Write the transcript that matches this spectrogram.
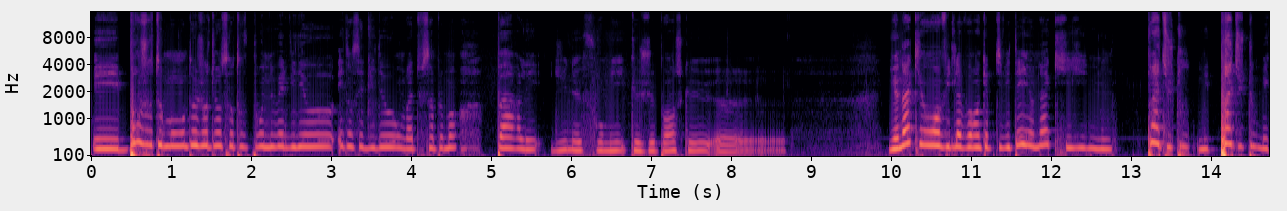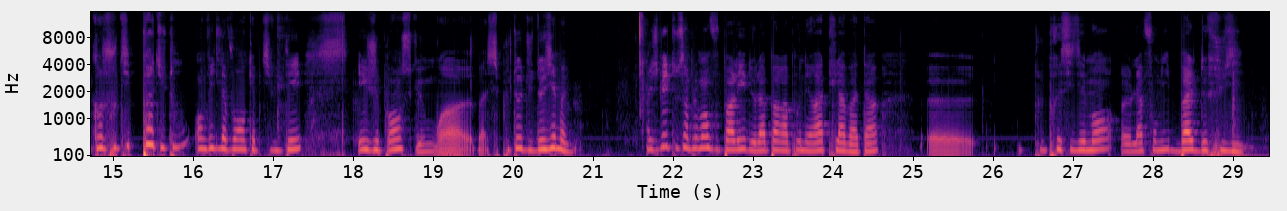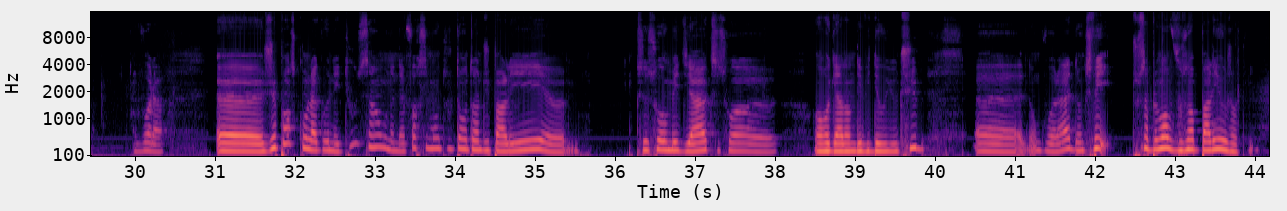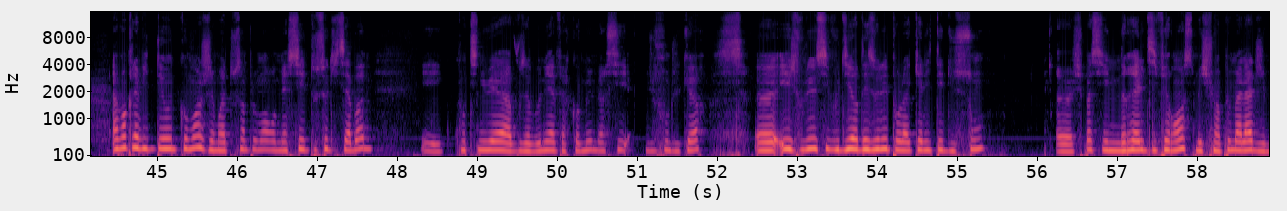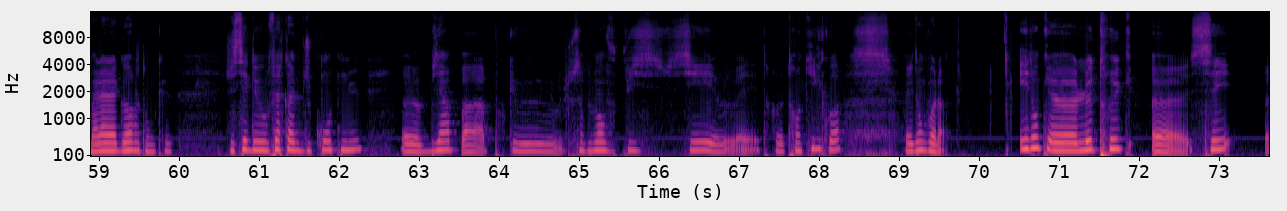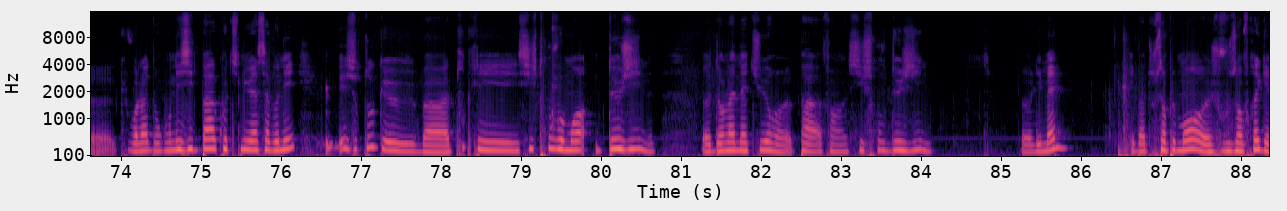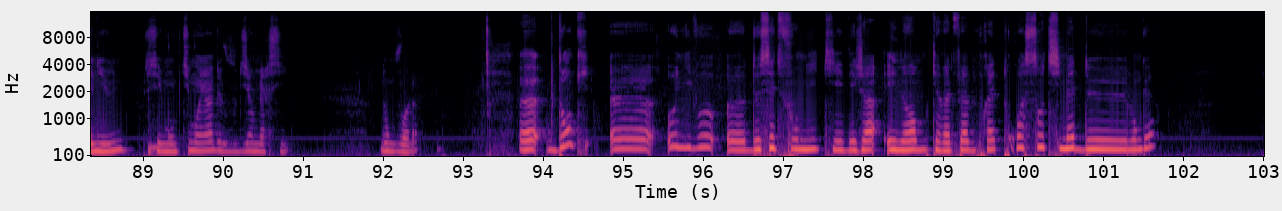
Et bonjour tout le monde, aujourd'hui on se retrouve pour une nouvelle vidéo et dans cette vidéo on va tout simplement parler d'une fourmi que je pense que... Euh, il y en a qui ont envie de la voir en captivité, il y en a qui n'ont pas du tout, mais pas du tout, mais quand je vous dis pas du tout envie de la voir en captivité. Et je pense que moi, bah, c'est plutôt du deuxième avis. Je vais tout simplement vous parler de la Paraponera clavata, euh, plus précisément euh, la fourmi balle de fusil. Voilà. Euh, je pense qu'on la connaît tous, hein. on en a forcément tout le temps entendu parler, que ce soit aux médias, que ce soit en regardant des vidéos YouTube. donc voilà, donc je vais tout simplement vous en parler aujourd'hui. Avant que la vidéo ne commence, j'aimerais tout simplement remercier tous ceux qui s'abonnent et continuer à vous abonner, à faire comme eux. Merci du fond du cœur. Euh, et je voulais aussi vous dire désolé pour la qualité du son. Euh, je sais pas s'il y a une réelle différence, mais je suis un peu malade, j'ai mal à la gorge, donc euh, j'essaie de vous faire quand même du contenu bien bah, pour que tout simplement vous puissiez être tranquille, quoi. Et donc voilà. Et donc le truc, c'est que voilà, donc on n'hésite pas à continuer à s'abonner. Et surtout que bah toutes les si je trouve au moins deux jeans euh, dans la nature euh, pas enfin si je trouve deux jeans euh, les mêmes et bah tout simplement je vous en ferai gagner une. C'est mon petit moyen de vous dire merci. Donc voilà. donc au niveau de cette fourmi qui est déjà énorme car elle fait à peu près 3 cm de longueur.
